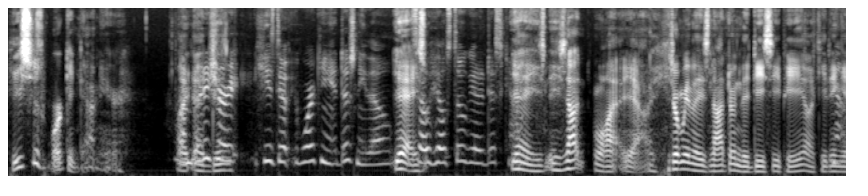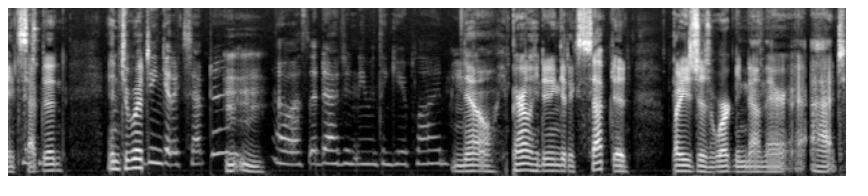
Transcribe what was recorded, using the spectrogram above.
he's just working down here. I'm Like, pretty sure he's do- working at Disney though. Yeah, so he'll still get a discount. Yeah, he's he's not. Well, yeah, he told me that he's not doing the DCP. Like he didn't No, get accepted, into it. didn't get accepted? Mm-mm. Oh, the dad didn't even think he applied. No, apparently he didn't get accepted, but he's just working down there at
